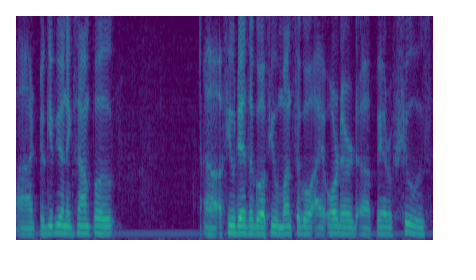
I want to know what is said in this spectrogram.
Uh, to give you an example, uh, a few days ago, a few months ago, I ordered a pair of shoes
